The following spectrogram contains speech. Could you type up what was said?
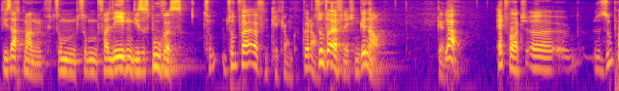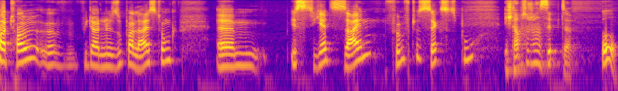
wie sagt man, zum, zum Verlegen dieses Buches. Zum, zum Veröffentlichung, genau. Zum Veröffentlichen, genau. genau. Ja, Edward, äh, super toll, äh, wieder eine super Leistung. Ähm, ist jetzt sein fünftes, sechstes Buch? Ich glaube, es ist schon das siebte. Oh,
